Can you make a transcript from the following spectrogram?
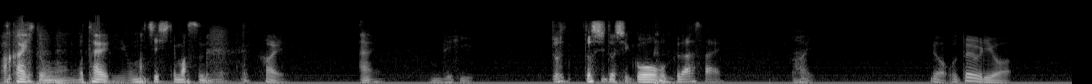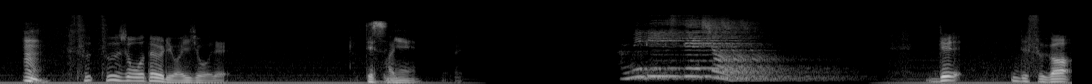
若い人もお便りお待ちしてますんで、はい。はい。ぜひ。ど、どしどしご応募ください。はい。では、お便りは、うん。つ通常お便りは以上で、ですね。ファミリーステーションで、ですが、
